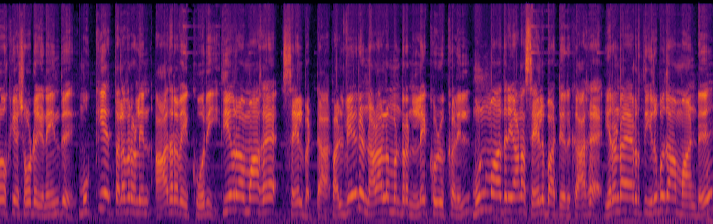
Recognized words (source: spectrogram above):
லோகேஷோடு இணைந்து முக்கிய தலைவர்களின் ஆதரவை கோரி தீவிரமாக செயல்பட்டார். பல்வேறு நாடாளுமன்ற நிலைக்குழுக்களில் முன்மாதிரியான செயல்பாட்டிற்காக இரண்டாயிரத்தி இருபதாம் ஆண்டு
